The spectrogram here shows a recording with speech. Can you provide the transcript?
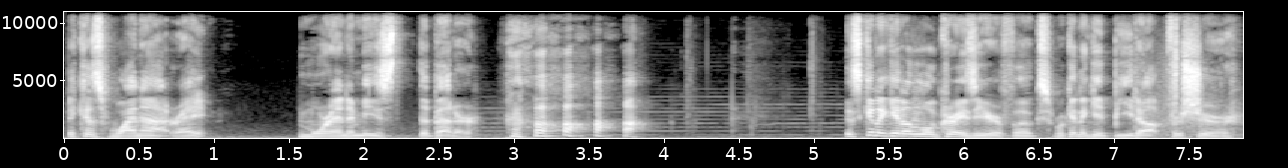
Because why not, right? More enemies, the better. it's going to get a little crazy here, folks. We're going to get beat up for sure.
